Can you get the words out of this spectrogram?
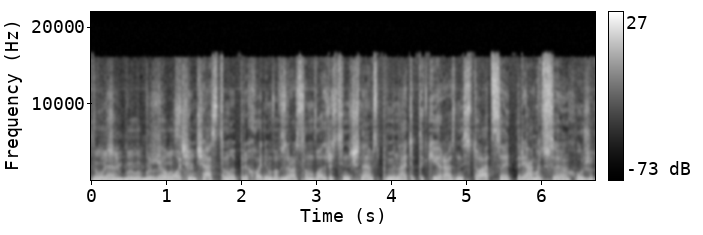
Это очень было бы Да, жестко. очень часто мы приходим во взрослом возрасте, начинаем вспоминать вот такие разные ситуации. Думать, Реакцию... хуже.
